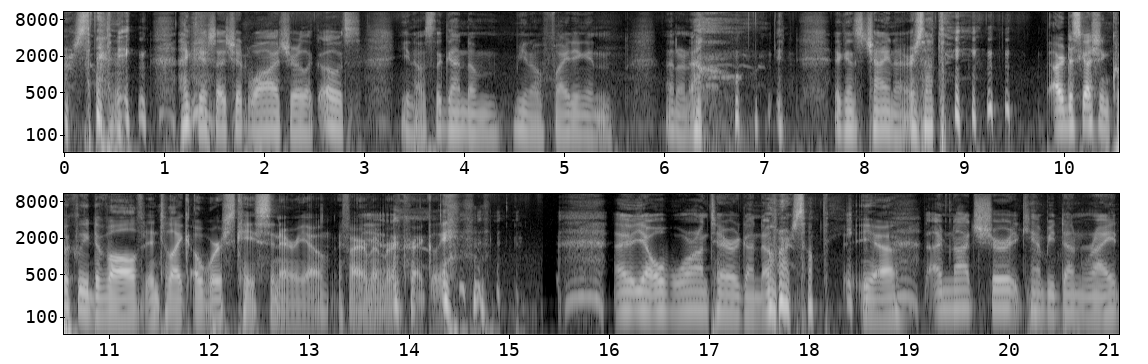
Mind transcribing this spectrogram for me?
or something." I guess I should watch. Or like, "Oh, it's you know, it's the Gundam, you know, fighting in I don't know against China or something." Our discussion quickly devolved into like a worst case scenario, if I remember Yeah. correctly. uh, yeah, or War on Terror Gundam or something. yeah. I'm not sure it can be done right,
